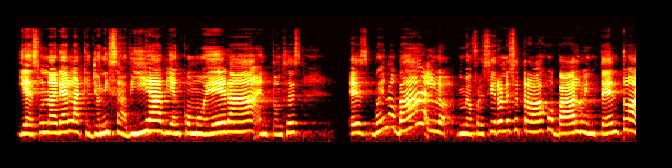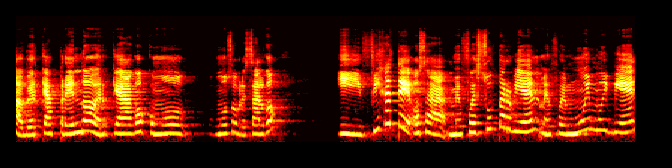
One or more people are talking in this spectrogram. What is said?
Y es un área en la que yo ni sabía bien cómo era. Entonces, es, bueno, va, me ofrecieron ese trabajo, va, lo intento, a ver qué aprendo, a ver qué hago, cómo cómo sobresalgo. Y fíjate, o sea, me fue súper bien, me fue muy, muy bien.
